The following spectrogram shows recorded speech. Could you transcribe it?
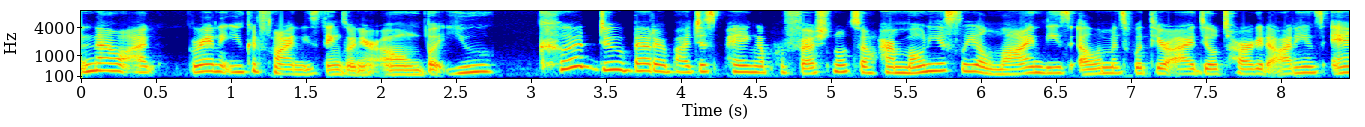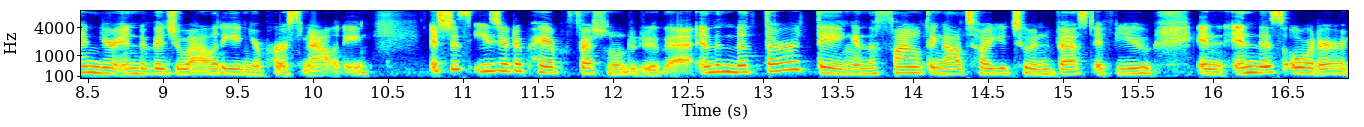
Now, I, granted, you could find these things on your own, but you could do better by just paying a professional to harmoniously align these elements with your ideal target audience and your individuality and your personality. It's just easier to pay a professional to do that. And then the third thing and the final thing I'll tell you to invest if you in in this order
